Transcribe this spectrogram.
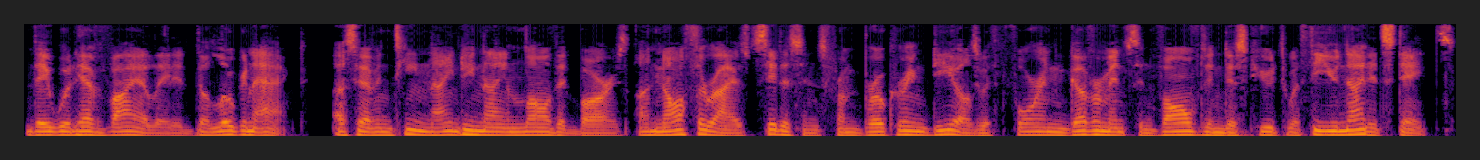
they would have violated the Logan Act, a 1799 law that bars unauthorized citizens from brokering deals with foreign governments involved in disputes with the United States.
